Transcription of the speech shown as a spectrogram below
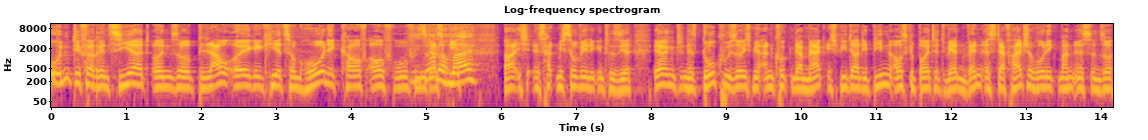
undifferenziert und so blauäugig hier zum Honigkauf aufrufen. Wieso nochmal? Ah, ich, es hat mich so wenig interessiert. Irgendeine Doku soll ich mir angucken, da merke ich, wie da die Bienen ausgebeutet werden, wenn es der falsche Honigmann ist und so.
